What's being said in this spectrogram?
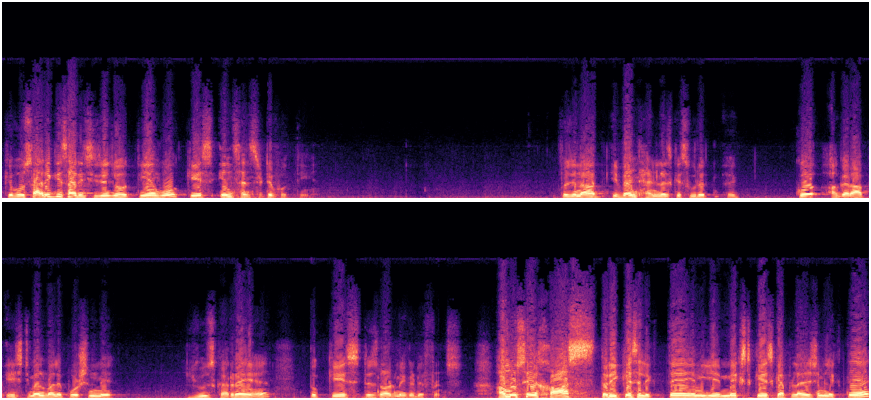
کہ وہ ساری کی ساری چیزیں جو ہوتی ہیں، وہ کیس انسینسٹیو ہوتی ہیں۔ تو جناب ایونٹ ہینڈلرز کی صورت، کو اگر آپ ایچ والے پورشن میں یوز کر رہے ہیں، تو case does not make a difference ہم اسے خاص طریقے سے لکھتے ہیں یعنی یہ مکسڈ کیس کیپٹلائزیشن لکھتے ہیں،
